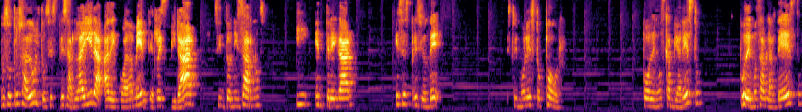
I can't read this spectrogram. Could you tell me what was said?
Nosotros adultos, expresar la ira adecuadamente, respirar, sintonizarnos y entregar esa expresión de estoy molesto por. Podemos cambiar esto, podemos hablar de esto,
